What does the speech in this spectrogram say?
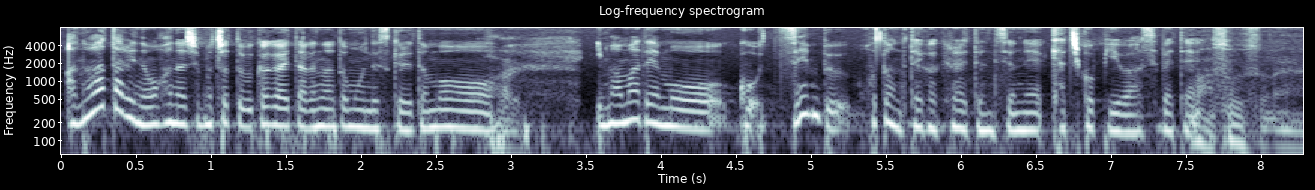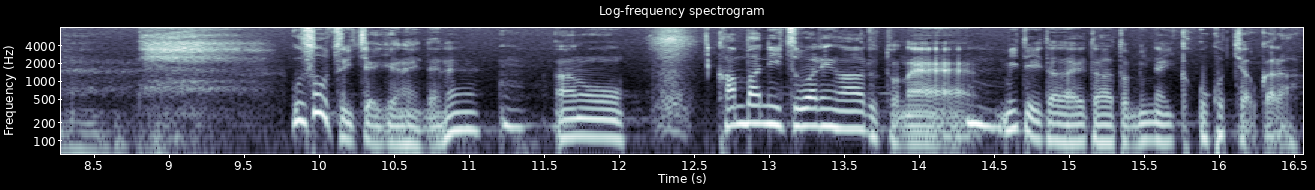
あの辺りのお話もちょっと伺えたらなと思うんですけれども、はい、今までもこう全部ほとんど手掛けられてるんですよね。キャッチコピーはすべて。まあそうですね。嘘をついちゃいけないんでね、うん、あの看板に偽りがあるとね、うん、見ていただいた後みんな怒っちゃうから。だか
